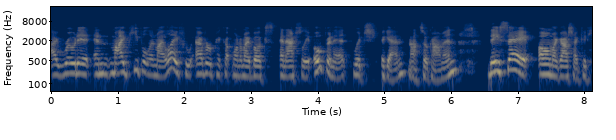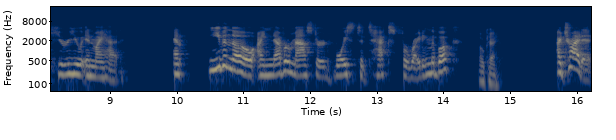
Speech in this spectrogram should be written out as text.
I wrote it, and my people in my life who ever pick up one of my books and actually open it, which again, not so common, they say, Oh my gosh, I could hear you in my head. And even though I never mastered voice to text for writing the book, okay. I tried it.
